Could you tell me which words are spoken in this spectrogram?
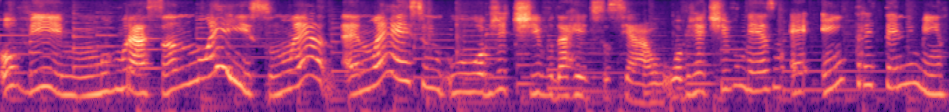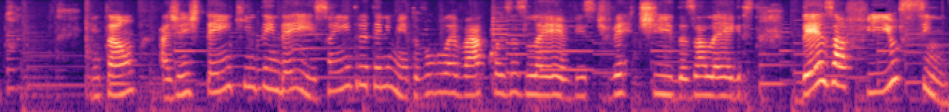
ouvir murmuração não é isso, não é, é, não é esse o objetivo da rede social. O objetivo mesmo é entretenimento. Então, a gente tem que entender isso, é entretenimento. Eu vou levar coisas leves, divertidas, alegres. Desafios, sim.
